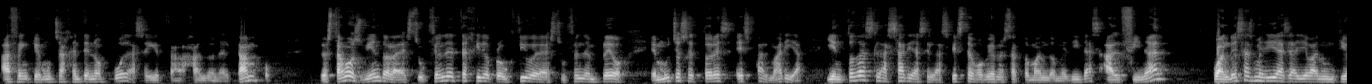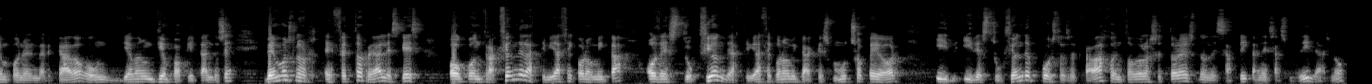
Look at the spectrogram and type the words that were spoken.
hacen que mucha gente no pueda seguir trabajando en el campo. Lo estamos viendo, la destrucción del tejido productivo y la destrucción de empleo en muchos sectores es palmaria. Y en todas las áreas en las que este gobierno está tomando medidas, al final, cuando esas medidas ya llevan un tiempo en el mercado o llevan un tiempo aplicándose, vemos los efectos reales, que es o contracción de la actividad económica o destrucción de actividad económica, que es mucho peor, y, destrucción de puestos de trabajo en todos los sectores donde se aplican esas medidas. ¿no?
